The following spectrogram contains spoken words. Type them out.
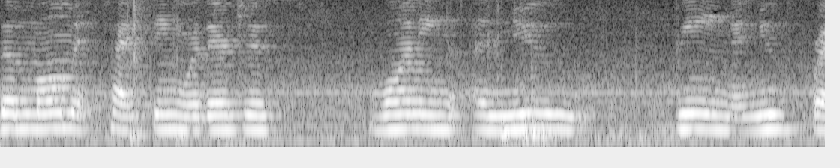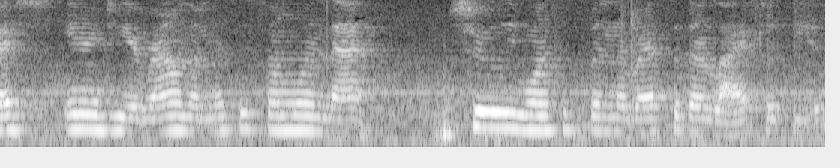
the moment type thing where they're just wanting a new being a new, fresh energy around them. This is someone that truly wants to spend the rest of their lives with you.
